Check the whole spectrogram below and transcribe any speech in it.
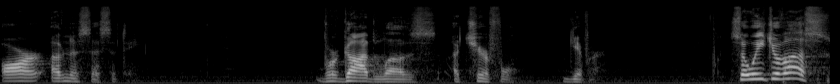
or of necessity. For God loves a cheerful giver. So each of us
